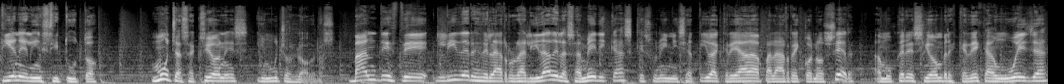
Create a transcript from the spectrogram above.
tiene el instituto? Muchas acciones y muchos logros. Van desde Líderes de la Ruralidad de las Américas, que es una iniciativa creada para reconocer a mujeres y hombres que dejan huella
